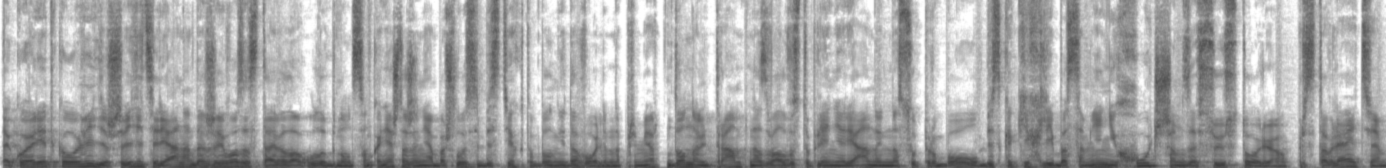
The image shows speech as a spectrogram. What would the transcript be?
Такое редко увидишь. Видите, Риана даже его заставила улыбнуться. Ну, конечно же, не обошлось и без тех, кто был недоволен. Например, Дональд Трамп назвал выступление Рианы на Супербоул без каких-либо сомнений худшим за всю историю. Представляете?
